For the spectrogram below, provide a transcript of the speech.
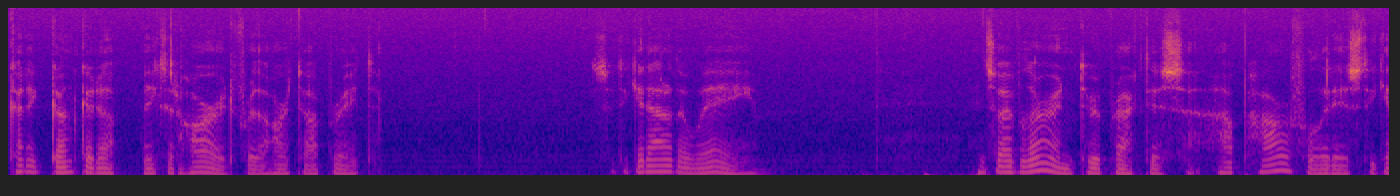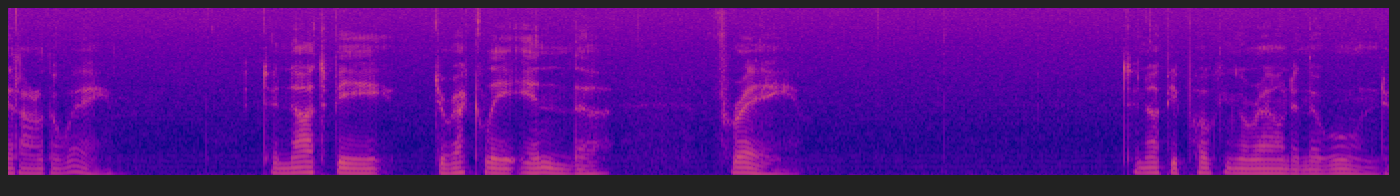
kind of gunk it up, makes it hard for the heart to operate. So to get out of the way. And so I've learned through practice how powerful it is to get out of the way, to not be directly in the fray, to not be poking around in the wound,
